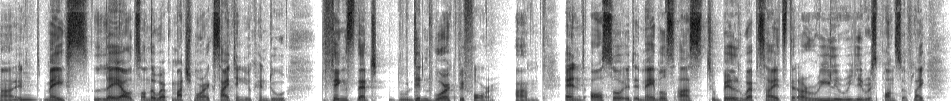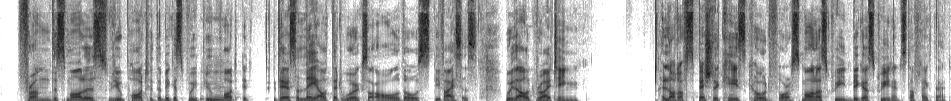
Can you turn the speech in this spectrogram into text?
Uh, It makes layouts on the web much more exciting. You can do things that didn't work before. Um, and also, it enables us to build websites that are really, really responsive. Like from the smallest viewport to the biggest view- viewport, it, there's a layout that works on all those devices without writing a lot of special case code for smaller screen, bigger screen, and stuff like that.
